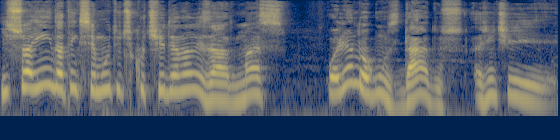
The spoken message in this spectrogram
Isso ainda tem que ser muito discutido e analisado, mas olhando alguns dados, a gente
